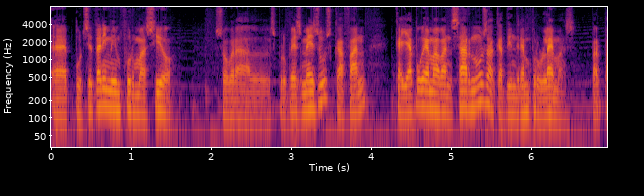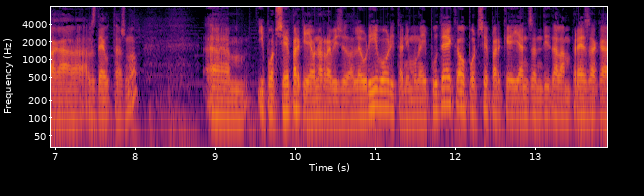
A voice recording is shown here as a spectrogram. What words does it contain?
eh, potser tenim informació sobre els propers mesos que fan que ja puguem avançar-nos a que tindrem problemes per pagar els deutes, no? Um, I pot ser perquè hi ha una revisió de l'Euríbor i tenim una hipoteca, o pot ser perquè ja ens han dit a l'empresa que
